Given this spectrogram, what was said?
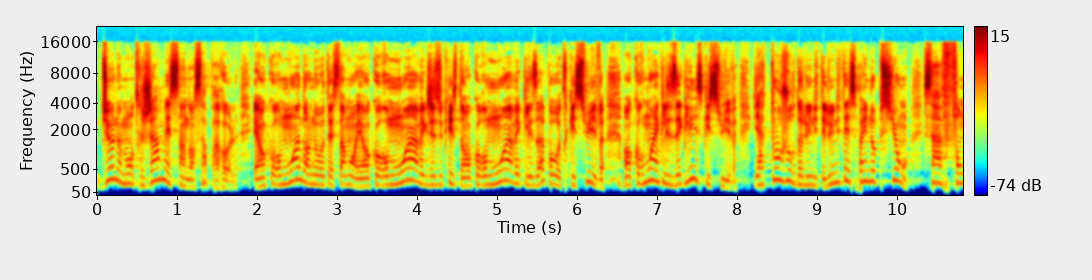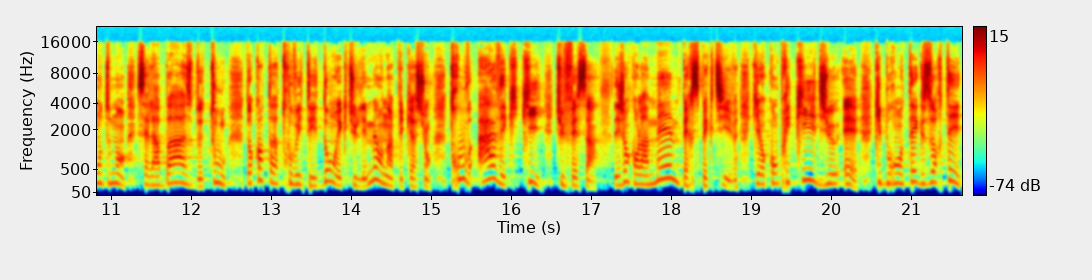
Dieu ne montre jamais ça dans sa parole, et encore moins dans le Nouveau Testament, et encore moins avec Jésus-Christ, et encore moins avec les apôtres qui suivent, encore moins avec les églises qui suivent. Il y a toujours de l'unité. L'unité, ce n'est pas une option, c'est un fondement, c'est la base de tout. Donc quand tu as trouvé tes dons et que tu les mets en application, trouve avec qui tu fais ça. Des gens qui ont la même perspective, qui ont compris qui Dieu est, qui pourront t'exhorter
